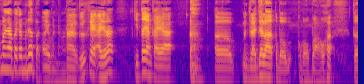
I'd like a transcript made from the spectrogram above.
menyampaikan pendapat. Oh iya bener. Nah, gue kayak akhirnya kita yang kayak eh, menjelajah lah ke bawah ke bawah-bawah ke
